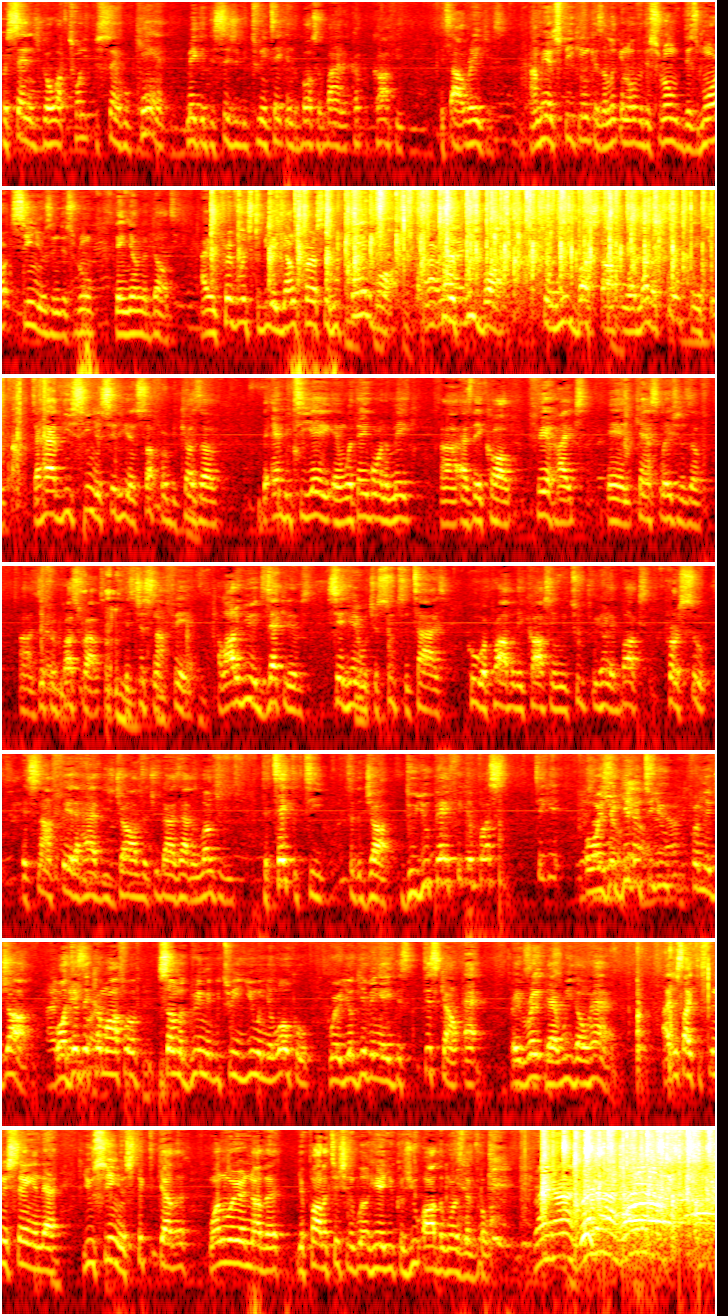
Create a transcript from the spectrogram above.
percentage go up. 20% who can make a decision between taking the bus or buying a cup of coffee. It's outrageous. I'm here speaking because I'm looking over this room. There's more seniors in this room than young adults. I am privileged to be a young person who can walk two or three blocks to a new bus stop or another train station. To have these seniors sit here and suffer because of the MBTA and what they want to make, uh, as they call fare hikes and cancellations of uh, different bus routes, it's just not fair. A lot of you executives sit here with your suits and ties who are probably costing you two, three hundred bucks per suit it's not fair to have these jobs that you guys have the luxury to take the T to the job. Do you pay for your bus ticket? Yes, or is it given to you from your job? Or does it come off of some agreement between you and your local where you're giving a dis- discount at a rate that we don't have? I just like to finish saying that you seniors stick together one way or another. Your politicians will hear you because you are the ones that vote. Right on, right on, right on.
